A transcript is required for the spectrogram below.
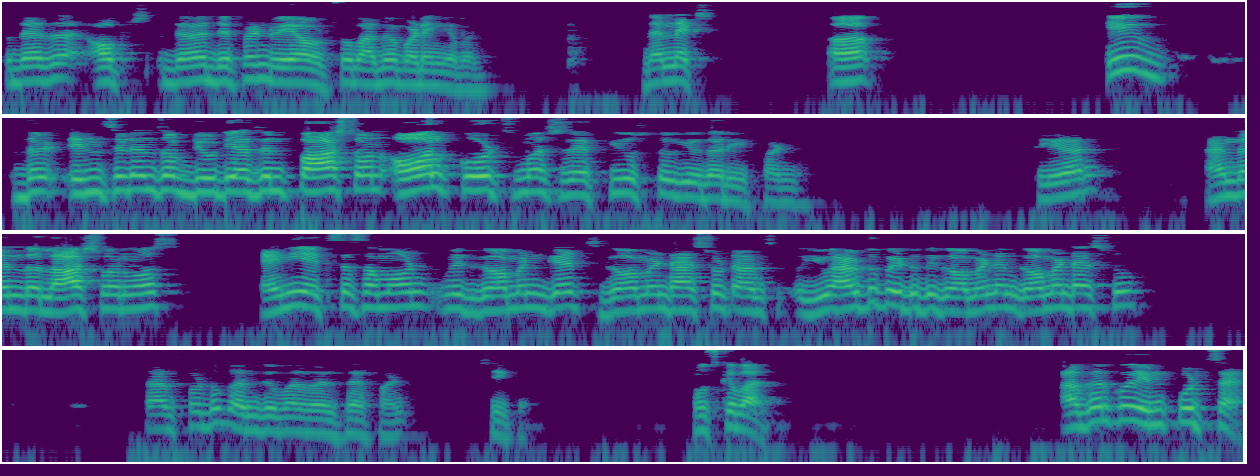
So there's a option. There are different way out. So बाद में पढ़ेंगे अपन. Then next, uh, if the incidence of duty has been passed on, all courts must refuse to give the refund clear and then the last one was any excess amount which government gets government has to transfer you have to pay to the government and government has to transfer to consumer welfare fund ठीक है उसके बाद अगर कोई इनपुट्स है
